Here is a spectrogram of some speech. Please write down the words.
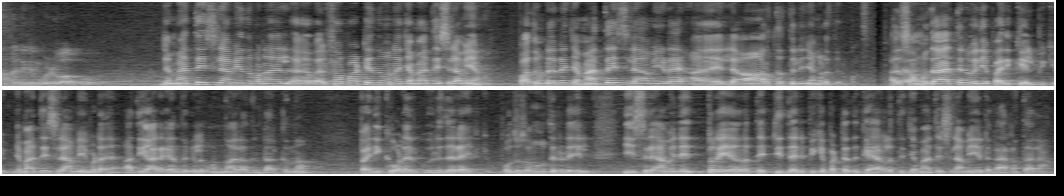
സാഹചര്യം ജമാഅത്തെ ഇസ്ലാമി എന്ന് പറഞ്ഞാൽ വെൽഫെയർ പാർട്ടി എന്ന് പറഞ്ഞാൽ ജമാഅത്തെ ഇസ്ലാമിയാണ്. അപ്പം അതുകൊണ്ട് തന്നെ ജമാഅത്തെ ഇസ്ലാമിയുടെ എല്ലാ അർത്ഥത്തിലും ഞങ്ങൾ എതിർക്കും. അത് സമുദായത്തിന് വലിയ പരിക്കേൽപ്പിക്കും. ജമാഅത്തെ ഇസ്ലാമി ഇവിടെ അധികാര കേന്ദ്രങ്ങളിൽ വന്നാൽ അതുണ്ടാക്കുന്ന പരിക്ക് വളരെ ഗുരുതരായിരിക്കും. പൊതുസമൂഹത്തിനിടയിൽ ഇസ്ലാമിനെ ഇത്രയേറെ തെറ്റിദ്ധരിപ്പിക്കപ്പെട്ടത് കേരളത്തിൽ ജമാഅത്തെ ഇസ്ലാമിയുടെ കാരണത്താലാണ്.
